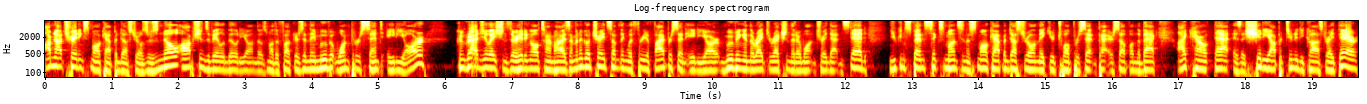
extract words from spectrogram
I'm not trading small cap industrials. There's no options availability on those motherfuckers, and they move at 1% ADR. Congratulations, they're hitting all time highs. I'm going to go trade something with 3 to 5% ADR, moving in the right direction that I want and trade that instead. You can spend six months in a small cap industrial and make your 12% and pat yourself on the back. I count that as a shitty opportunity cost right there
